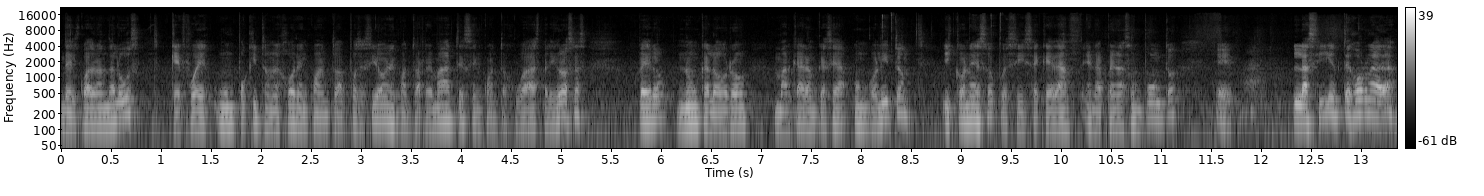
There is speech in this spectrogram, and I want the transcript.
del cuadro andaluz, que fue un poquito mejor en cuanto a posesión, en cuanto a remates, en cuanto a jugadas peligrosas, pero nunca logró marcar aunque sea un golito, y con eso, pues sí, se queda en apenas un punto. Eh, la siguiente jornada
